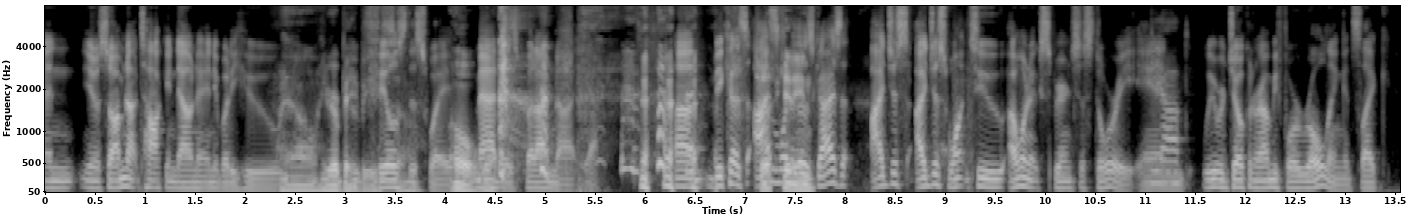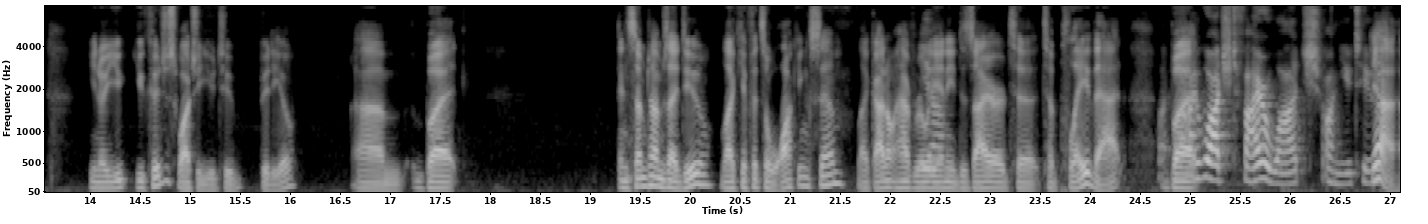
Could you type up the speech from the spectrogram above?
and you know, so I'm not talking down to anybody who Well, you're a baby. feels so- this way. Oh, Matt well. is, but I'm not. Yeah, um, because I'm Just one of those guys that I just I just want to I want to experience the story. And Yeah. we were joking around before rolling. It's like, you know, you you could just watch a YouTube video, um, but and sometimes I do. Like if it's a walking sim, like I don't have really Yeah. any desire to to play that. I But watched Firewatch on YouTube. yeah,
